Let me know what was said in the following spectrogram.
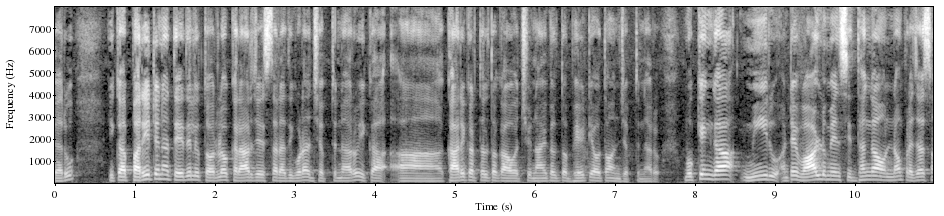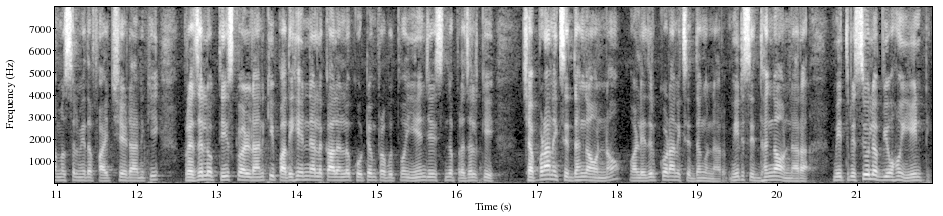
గారు. ఇక పర్యటన తేదీలు త్వరలో ఖరారు చేస్తారు అది కూడా చెప్తున్నారు. ఇక కార్యకర్తలతో కావచ్చు నాయకులతో భేటీ అవుతాం అని చెప్తున్నారు. ముఖ్యంగా మీరు అంటే వాళ్ళు మేము సిద్ధంగా ఉన్నాం ప్రజా సమస్యల మీద ఫైట్ చేయడానికి ప్రజల్లోకి తీసుకువెళ్ళడానికి పదిహేను నెలల కాలంలో కూటమి ప్రభుత్వం ఏం చేసిందో ప్రజలకి చెప్పడానికి సిద్ధంగా ఉన్నాం. వాళ్ళు ఎదుర్కోవడానికి సిద్ధంగా ఉన్నారు. మీరు సిద్ధంగా ఉన్నారా? మీ త్రిశూల వ్యూహం ఏంటి?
